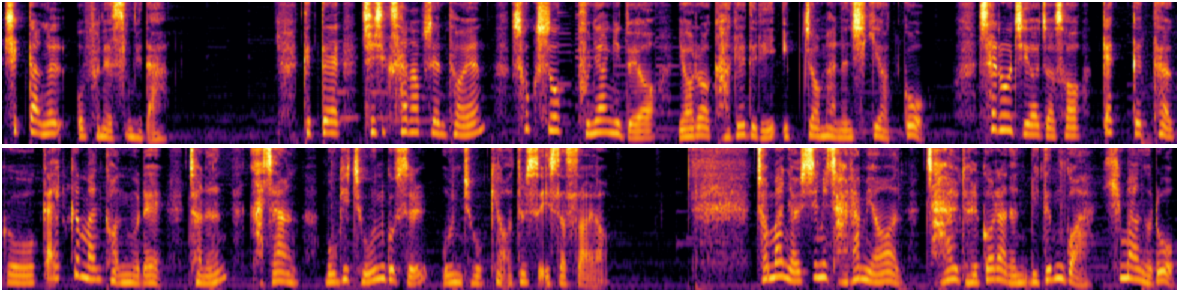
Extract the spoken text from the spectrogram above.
식당을 오픈했습니다. 그때 지식산업센터엔 속속 분양이 되어 여러 가게들이 입점하는 시기였고 새로 지어져서 깨끗하고 깔끔한 건물에 저는 가장 목이 좋은 곳을 운 좋게 얻을 수 있었어요. 저만 열심히 잘하면 잘 될 거라는 믿음과 희망으로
